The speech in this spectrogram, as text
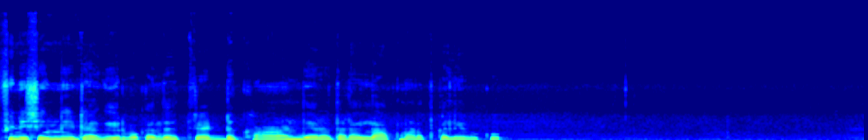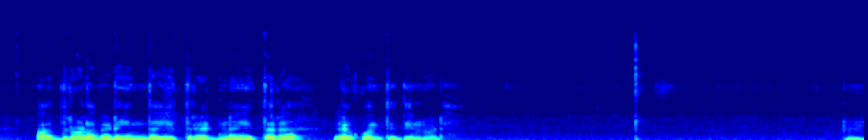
ಫಿನಿಶಿಂಗ್ ನೀಟಾಗಿ ಇರ್ಬೇಕಂದ್ರೆ ಥ್ರೆಡ್ ಕಾಣದೇ ಇರೋ ಥರ ಲಾಕ್ ಮಾಡೋದು ಕಲಿಬೇಕು. ಅದರೊಳಗಡೆಯಿಂದ ಈ ಥ್ರೆಡ್ನ ಈ ಥರ ಎಳ್ಕೊತಿದ್ದೀನಿ ನೋಡಿ. ಹ್ಞೂ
